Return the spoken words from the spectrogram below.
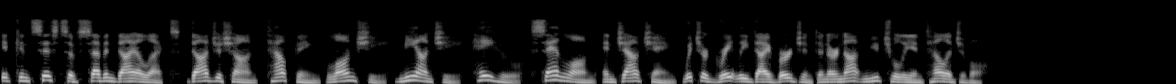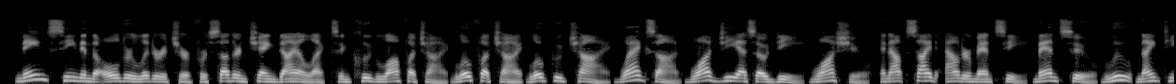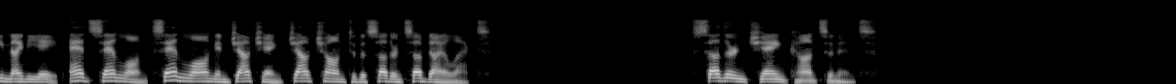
It consists of seven dialects, Dajishan, Taoping, Longxi, Mianxi, Heihu, Sanlong, and Jiaochang, which are greatly divergent and are not mutually intelligible. Names seen in the older literature for southern Qiang dialects include Lofuchai, Lofuchai, Lopuchai, Wagsod, Wa Gsod, Washu, and outside, Outer Mansi, Mansu, Lu 1998, add Sanlong, Sanlong and Jiaochang, Jiaochang to the southern subdialects. Southern Qiang consonants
